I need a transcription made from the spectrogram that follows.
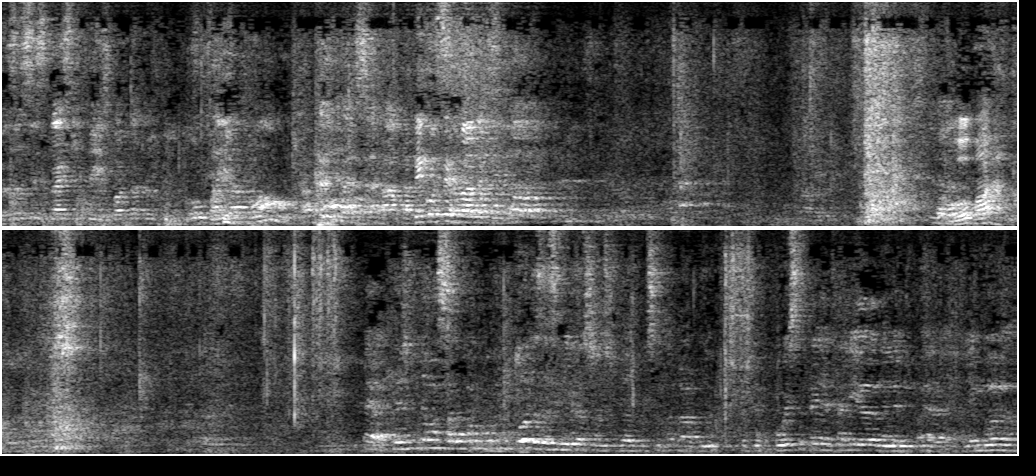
Todas as necessidades que fez, pode estar tranquilo. Tá bom, tá bom. Tá bem conservado aqui, né? Opa! É, aqui a gente tem uma sala com todas as imigrações que vieram para Santa Bárbara, né? Você- Depois você tem a italiana, ale- é, alemã,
